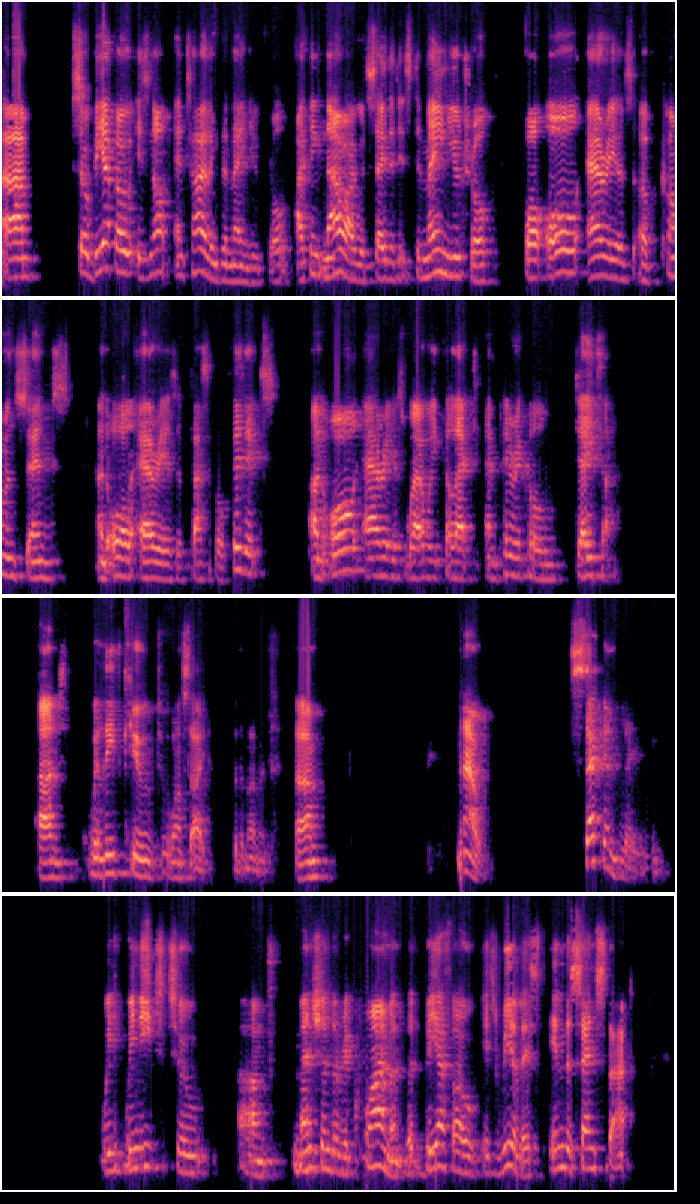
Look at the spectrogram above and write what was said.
Um, so BFO is not entirely domain neutral. I think now I would say that it's domain neutral for all areas of common sense and all areas of classical physics and all areas where we collect empirical data. And we'll leave Q to one side for the moment. Um, now, secondly, we, we need to um, mention the requirement that BFO is realist in the sense that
